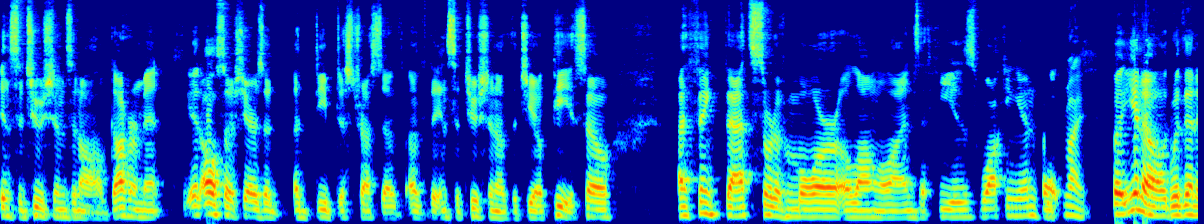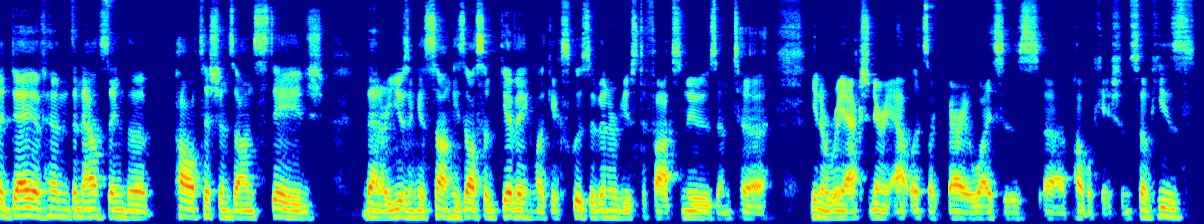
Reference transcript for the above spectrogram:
institutions and all government. It also shares a, a deep distrust of, of the institution of the GOP. So I think that's sort of more along the lines that he is walking in. But right. But you know, within a day of him denouncing the politicians on stage, that are using his song. He's also giving like exclusive interviews to Fox News and to you know reactionary outlets like Bari Weiss's uh, publication. So he's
